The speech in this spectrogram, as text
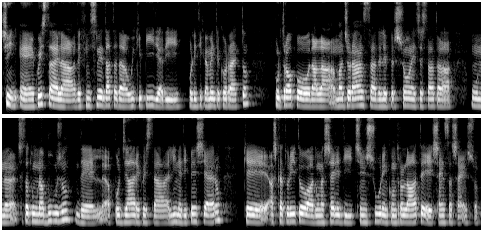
Sì, eh, questa è la definizione data da Wikipedia di politicamente corretto. Purtroppo dalla maggioranza delle persone c'è, un, c'è stato un abuso dell'appoggiare questa linea di pensiero che ha scaturito ad una serie di censure incontrollate e senza senso.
